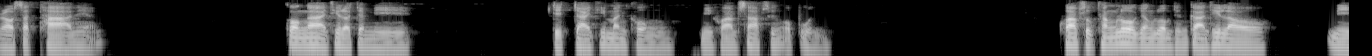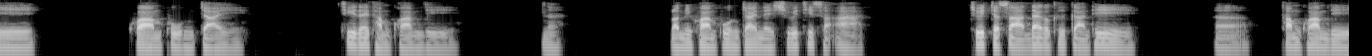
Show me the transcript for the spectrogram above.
เราศรัทธาเนี่ยก็ง่ายที่เราจะมีจิตใจที่มั่นคงมีความซาบซึ้งอบอุ่น ความสุขทั้งโลกยังรวมถึงการที่เรามีความภูมิใจที่ได้ทำความดี เรามีความภูมิใจในชีวิตที่สะอาด ชีวิตจะสะอาดได้ก็คือการที่ทำความดี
